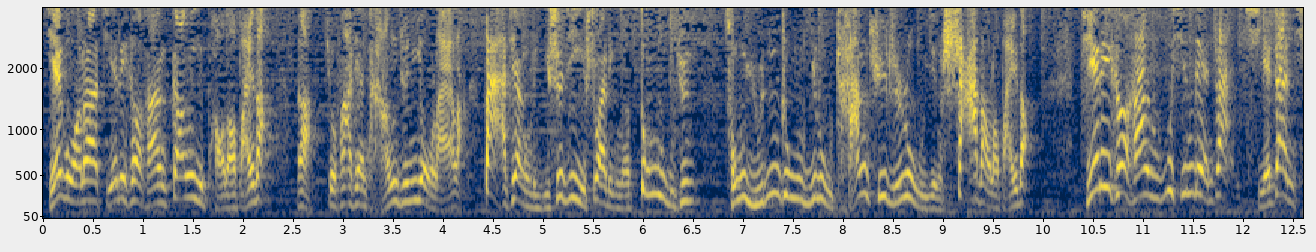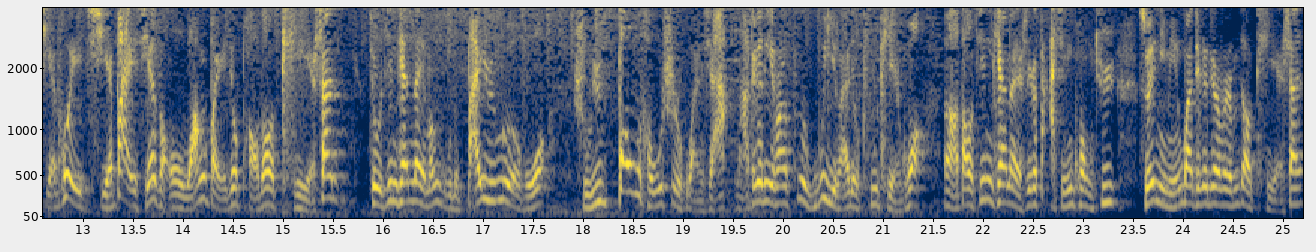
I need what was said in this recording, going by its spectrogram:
结果呢，杰里可汗刚一跑到白道，啊，就发现唐军又来了。大将李世继率领的东路军从云中一路长驱直入，已经杀到了白道。杰里可汗无心恋战，且战且退，且败且走，往北就跑到铁山，就是今天内蒙古的白云鄂国，属于包头市管辖。那这个地方自古以来就出铁矿啊，到今天呢也是一个大型矿区，所以你明白这个地儿为什么叫铁山。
